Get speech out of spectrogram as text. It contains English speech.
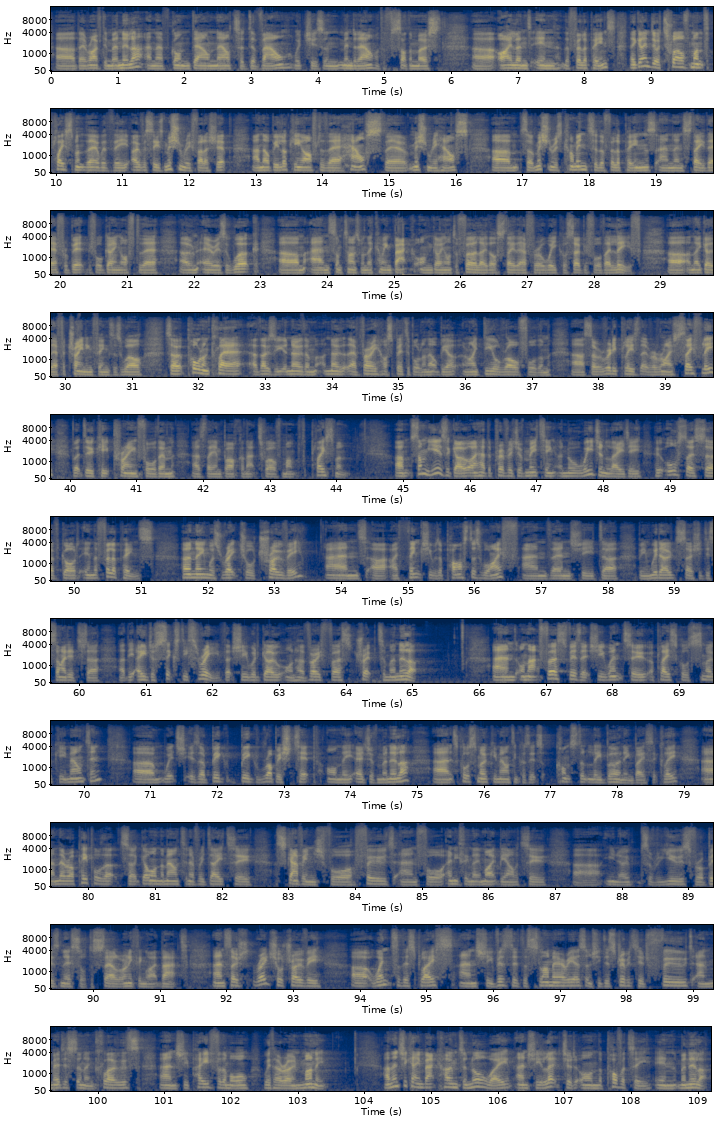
Uh, they arrived in Manila and they've gone down now to Davao, which is in Mindanao, the southernmost uh, island in the Philippines. They're going to do a 12 month placement there with the Overseas Missionary Fellowship, and they'll be looking after their house, their missionary house. Um, so missionaries come into the Philippines and then stay there for a bit before going off to their own areas of work. Um, and sometimes when they're coming back on going on to furlough, they'll stay there for a week or so before they leave. Uh, and they go there for training things as well. So Paul and Claire, uh, those of you who know them, know that they're very hospitable, and that'll be a, an ideal role for them. Uh, so we're really pleased they've arrived safely, but do keep praying for them as they embark on that 12 month placement. Um, some years ago, I had the privilege of meeting a Norwegian lady who also served God in the Philippines. Her name was Rachel Trovey, and uh, I think she was a pastor's wife, and then she'd uh, been widowed, so she decided uh, at the age of 63 that she would go on her very first trip to Manila. And on that first visit, she went to a place called Smoky Mountain, um, which is a big, big rubbish tip on the edge of Manila. And it's called Smoky Mountain because it's constantly burning, basically. And there are people that uh, go on the mountain every day to scavenge for food and for anything they might be able to, uh, you know, sort of use for a business or to sell or anything like that. And so Rachel Trovey uh, went to this place and she visited the slum areas and she distributed food and medicine and clothes and she paid for them all with her own money. And then she came back home to Norway and she lectured on the poverty in Manila.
